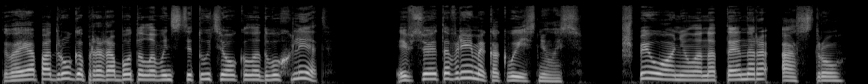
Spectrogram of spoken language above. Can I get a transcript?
Твоя подруга проработала в институте около двух лет и все это время, как выяснилось, шпионила на тенора Астру.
